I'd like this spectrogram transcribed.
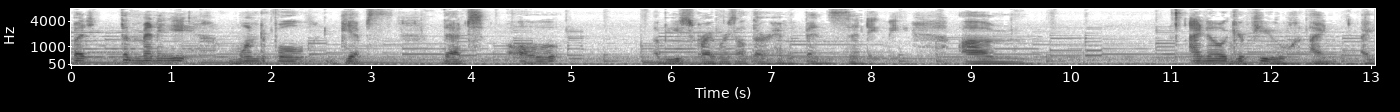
but the many wonderful gifts that all of you subscribers out there have been sending me. Um, I know you're few. I, I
